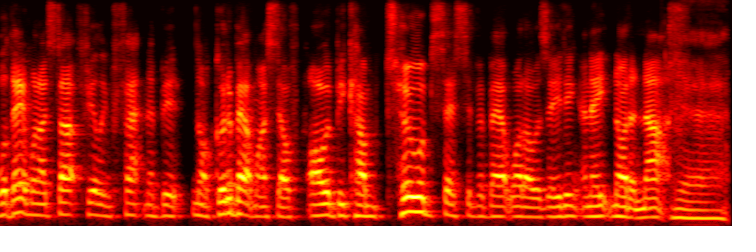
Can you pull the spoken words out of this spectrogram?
well, then when I'd start feeling fat and a bit not good about myself, I would become too obsessive about what I was eating and eat not enough. Yeah.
